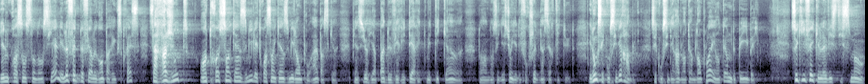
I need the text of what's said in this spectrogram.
Il y a une croissance tendancielle, et le fait de faire le Grand Paris Express, ça rajoute entre 115 000 et 315 000 emplois, hein, parce que bien sûr, il n'y a pas de vérité arithmétique hein, dans, ces questions, il y a des fourchettes d'incertitude. Et donc c'est considérable, c'est considérable en termes d'emploi et en termes de PIB. Ce qui fait que l'investissement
